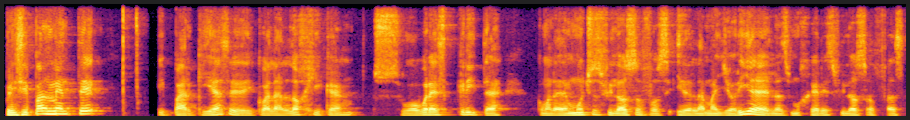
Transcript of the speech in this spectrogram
Principalmente, Hiparquía se dedicó a la lógica. Su obra escrita, como la de muchos filósofos y de la mayoría de las mujeres filósofas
